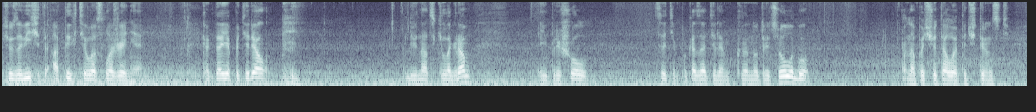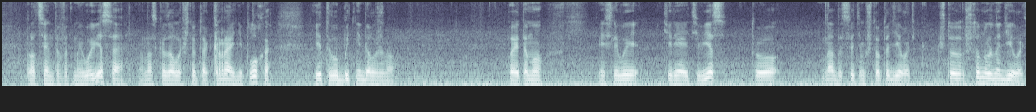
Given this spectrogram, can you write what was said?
Все зависит от их телосложения. Когда я потерял 12 килограмм и пришел с этим показателем к нутрициологу, она посчитала это 14 процентов от моего веса. Она сказала, что это крайне плохо, и этого быть не должно. Поэтому, если вы теряете вес, то надо с этим что-то делать. Что, что нужно делать?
